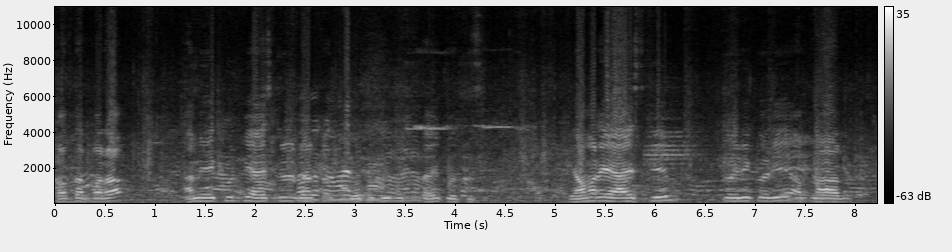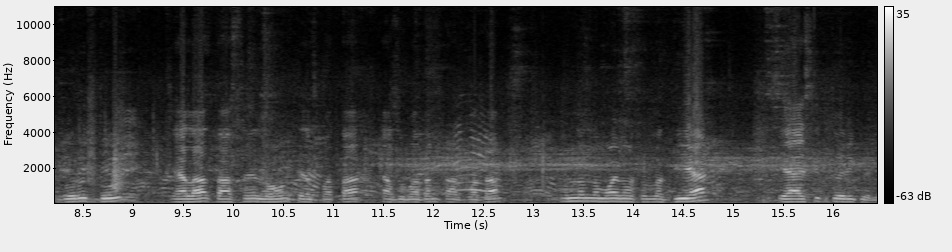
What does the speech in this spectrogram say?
সর্দারপাড়া। আমি এই কুলপি আইসক্রিমের ব্যবসা করতেছি। আমার এই আইসক্রিম তৈরি করি আপনার গরুর দুধ, এলাচ দারচিনি লবণ, তেজপাতা, কাজু বাদাম কাঠবাদাম অন্যান্য ময় মশলা দিয়ে এই আইসক্রিম তৈরি করি।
